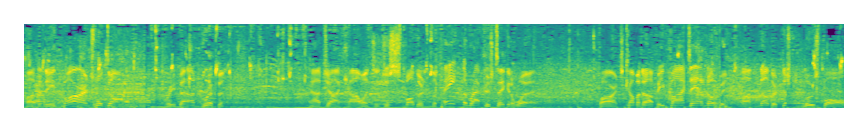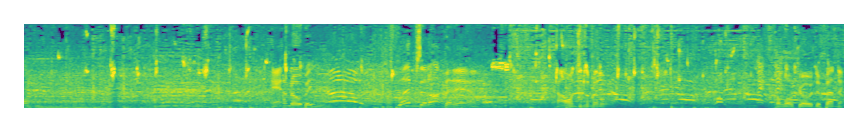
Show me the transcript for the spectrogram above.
Underneath Barnes will dunk. Rebound Griffin. Now John Collins is just smothered in the paint and the Raptors take it away. Barnes coming up. He finds Anunoby. Another loose ball. Anunoby flips it up and in. Collins in the middle. Koloko defending.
